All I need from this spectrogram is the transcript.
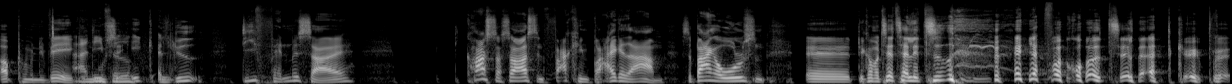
op på min væg, Ja, en er fede. mosaik af lyd. De er fandme seje koster så også en fucking brækket arm. Så Bang og Olsen, øh, det kommer til at tage lidt tid. jeg får råd til at købe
